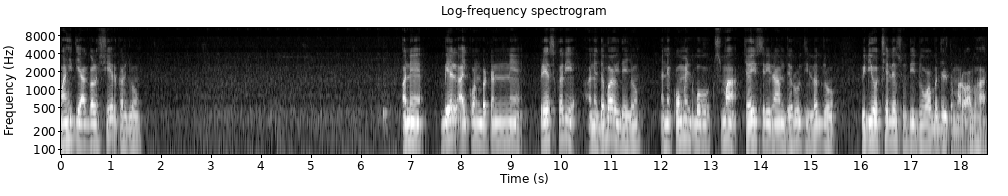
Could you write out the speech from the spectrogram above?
માહિતી આગળ શેર કરજો. અને બેલ આઇકોન બટનને પ્રેસ કરી અને દબાવી દેજો. અને કોમેન્ટ બોક્સમાં જય શ્રી રામ જરૂરથી લખજો. વીડિયો છેલ્લે સુધી જોવા બદલ તમારો આભાર.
